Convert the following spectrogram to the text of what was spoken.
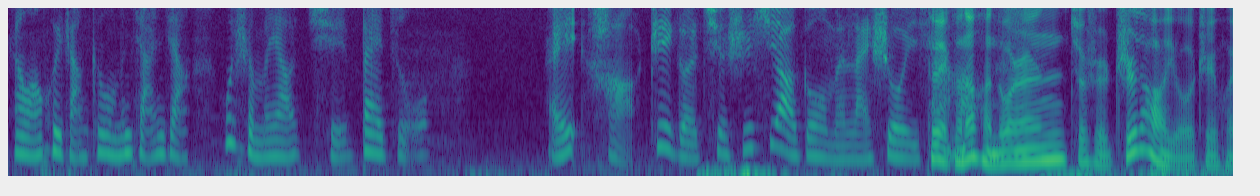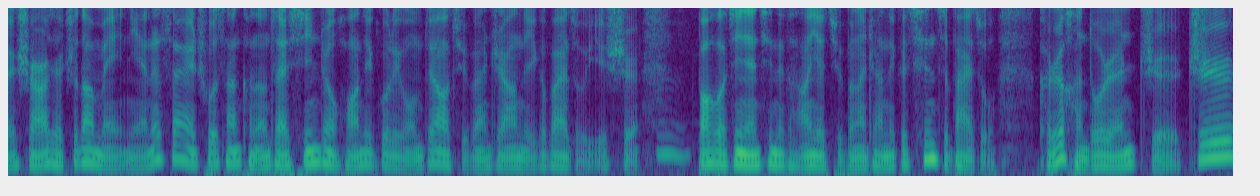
让王会长给我们讲一讲为什么要去拜祖。哎，好，这个确实需要跟我们来说一下。对，可能很多人就是知道有这回事儿，而且知道每年的三月初三，可能在新郑皇帝故里，我们都要举办这样的一个拜祖仪式。嗯，包括今年亲子课堂也举办了这样的一个亲子拜祖。可是很多人只知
